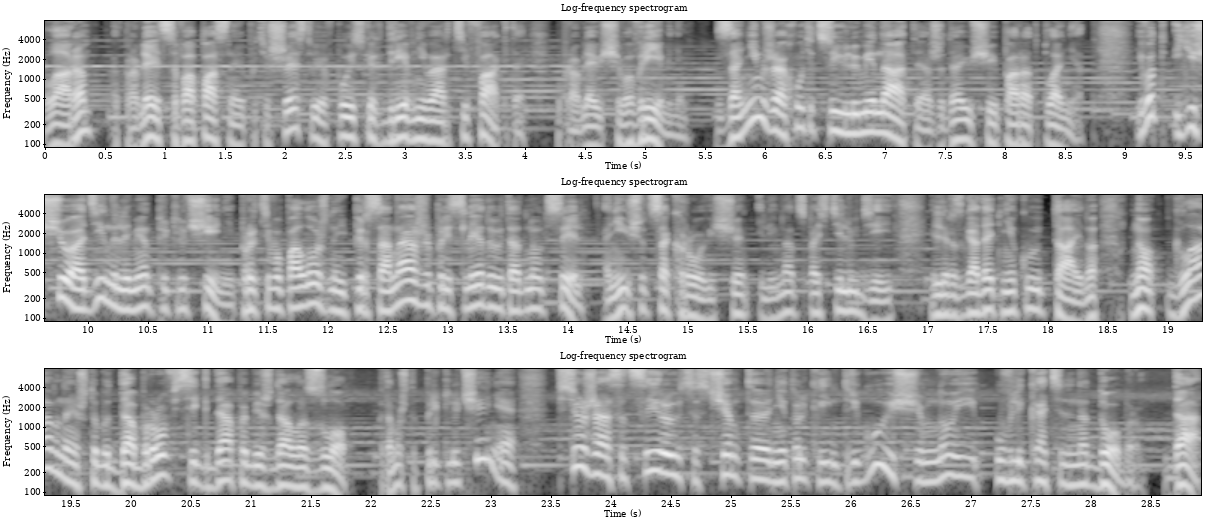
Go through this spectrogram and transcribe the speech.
Лара отправляется в опасное путешествие в поисках древнего артефакта, управляющего временем. За ним же охотятся иллюминаты, ожидающие парад планет. И вот еще один элемент приключений. Противоположные персонажи преследуют одну цель. Они ищут сокровища, или им надо спасти людей, или разгадать некую тайну. Но главное, чтобы добро всегда побеждало зло потому что приключения все же ассоциируются с чем-то не только интригующим, но и увлекательно добрым. Да,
